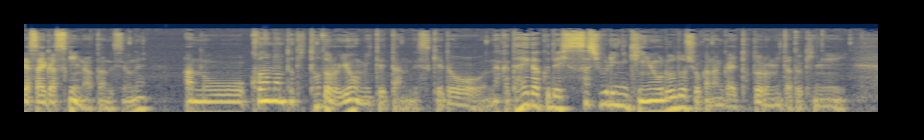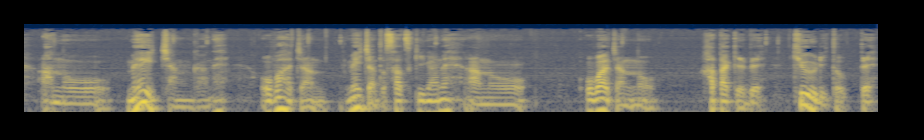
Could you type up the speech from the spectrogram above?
野菜が好きになったんですよね。あの子供の時トトロよう見てたんですけどなんか大学で久しぶりに金曜ロードショーかなんかでトトロ見た時にあのメイちゃんがねおばあちゃんメイちゃんとさつきがねあのおばあちゃんの畑できゅうり取って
